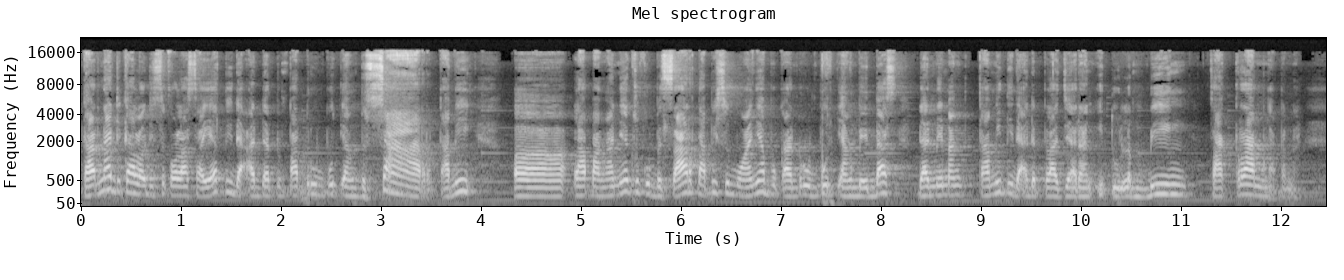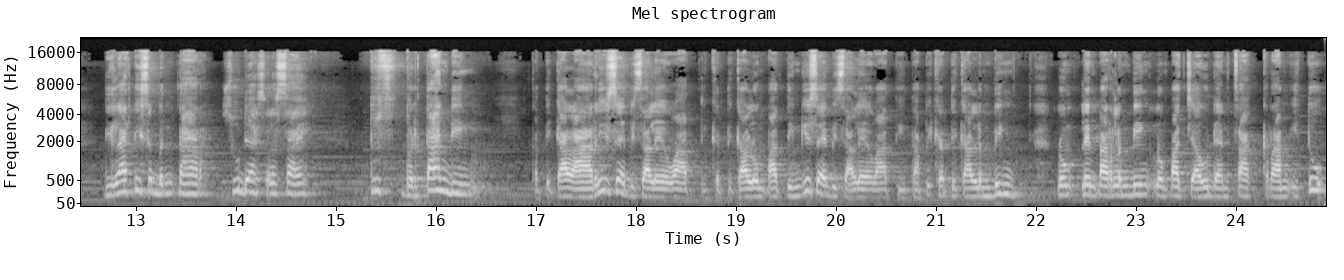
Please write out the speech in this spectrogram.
Karena di, kalau di sekolah saya tidak ada tempat rumput yang besar. Kami eh, lapangannya cukup besar tapi semuanya bukan rumput yang bebas dan memang kami tidak ada pelajaran itu lembing, cakram nggak pernah. Dilatih sebentar, sudah selesai. Terus bertanding Ketika lari saya bisa lewati, ketika lompat tinggi saya bisa lewati, tapi ketika lembing, lempar lembing, lompat jauh dan cakram itu,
